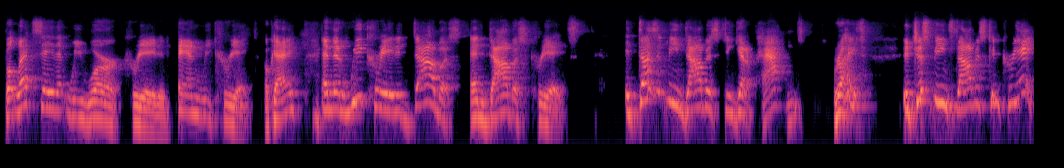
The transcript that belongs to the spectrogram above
But let's say that we were created and we create, okay? And then we created Dabus and Dabus creates. It doesn't mean Dabus can get a patent, right? It just means Dabus can create.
